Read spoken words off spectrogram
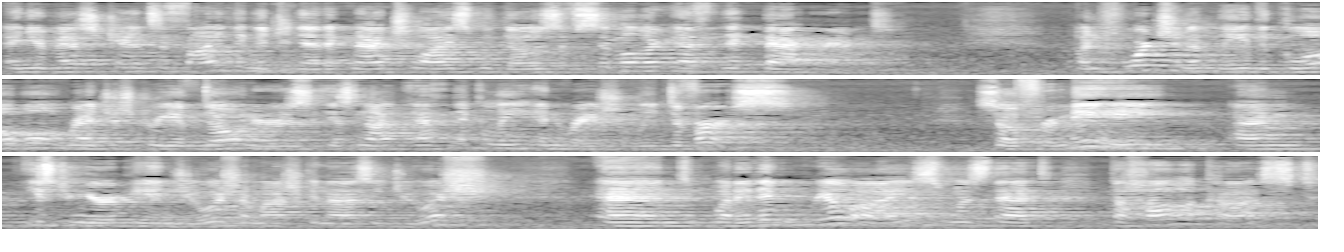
and your best chance of finding a genetic match lies with those of similar ethnic background. Unfortunately, the global registry of donors is not ethnically and racially diverse. So for me, I'm Eastern European Jewish, I'm Ashkenazi Jewish, and what I didn't realize was that the Holocaust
